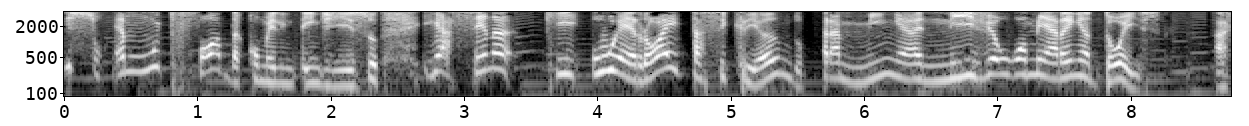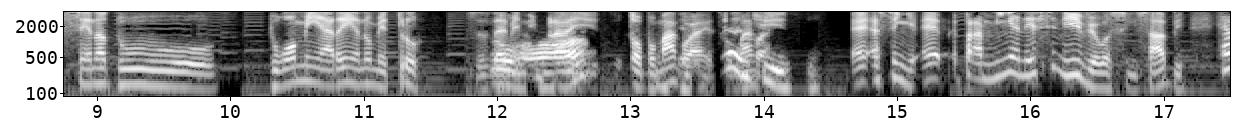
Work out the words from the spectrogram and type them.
isso é muito foda como ele entende isso. E a cena que o herói tá se criando, pra mim, é nível Homem-Aranha 2. A cena do, do Homem-Aranha no metrô. Vocês devem Oh. lembrar aí do Tobey Maguire. É assim, é para mim é nesse nível assim, sabe? É,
